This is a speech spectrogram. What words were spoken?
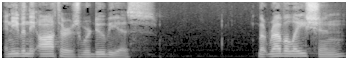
And even the authors were dubious. But Revelation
